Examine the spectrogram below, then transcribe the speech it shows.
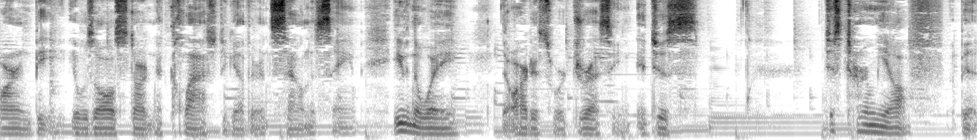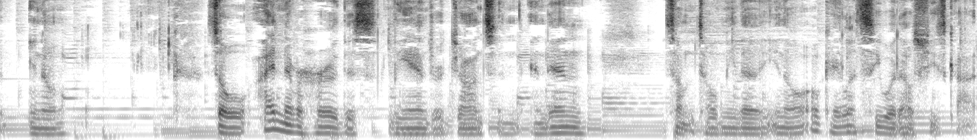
R&B. It was all starting to clash together and sound the same. Even the way the artists were dressing, it just just turned me off a bit, you know. So I never heard this Le'Andria Johnson, and then something told me that, you know, okay, let's see what else she's got.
